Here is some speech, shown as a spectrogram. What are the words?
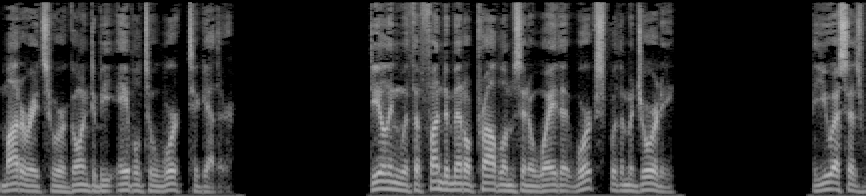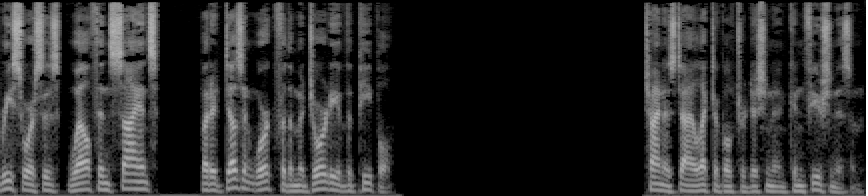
Moderates who are going to be able to work together. Dealing with the fundamental problems in a way that works for the majority. The U.S. has resources, wealth, and science, but it doesn't work for the majority of the people. China's dialectical tradition and Confucianism.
